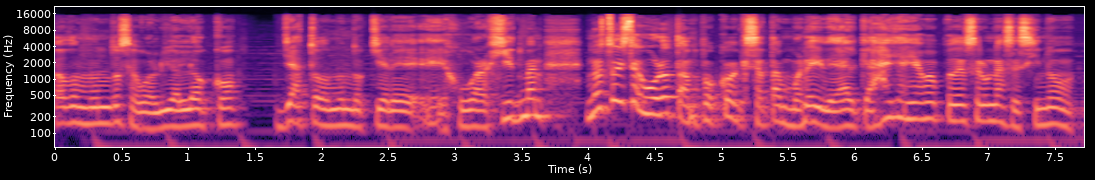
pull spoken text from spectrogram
todo el mundo se volvió loco. Ya todo el mundo quiere eh, jugar Hitman. No estoy seguro tampoco que sea tan buena idea el que, ay, ya, ya va a poder ser un asesino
